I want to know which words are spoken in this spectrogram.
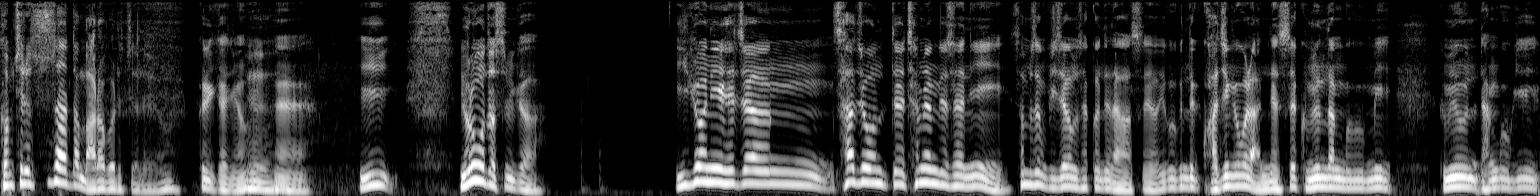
검찰에서 수사하다 말아버렸잖아요. 그러니까요. 예. 예. 이, 요런 거 어떻습니까? 이건희 회장 4조 원대 차명재산이 삼성 비자금 사건 때 나왔어요. 이거 근데 과징금을 안 냈어요. 금융당국이, 금융당국이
